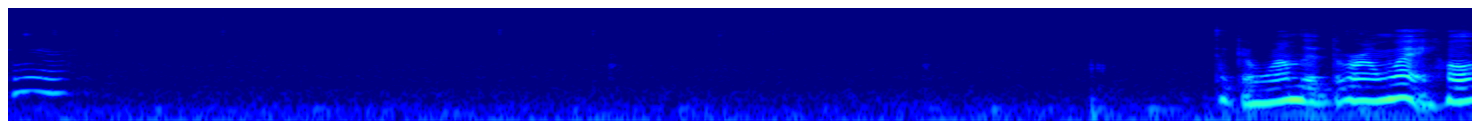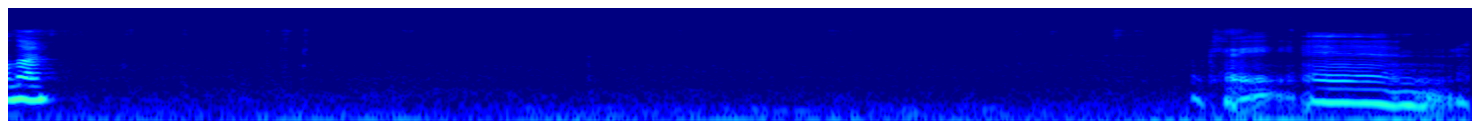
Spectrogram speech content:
come here. I think I wound it the wrong way. Hold on. Okay, and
